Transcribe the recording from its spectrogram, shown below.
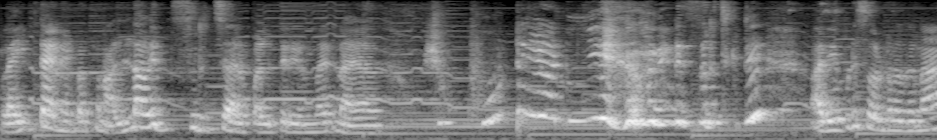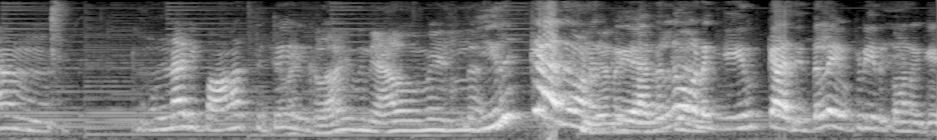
லைட்டாக என்னை பார்த்து நல்லாவே சிரிச்சாரு பல்லு தெரியுற மாதிரி. நான் "ஐயோ, போட்டுறியா நீ சிரிச்சுக்கிட்டு அது எப்படி சொல்றதுன்னா முன்னாடி பார்த்துட்டு எனக்கெல்லாம் இது ஞாபகமே இல்ல. இருக்காது உனக்கு. அதெல்லாம் உனக்கு இருக்காது. இதெல்லாம் எப்படி இருக்கும் உனக்கு?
